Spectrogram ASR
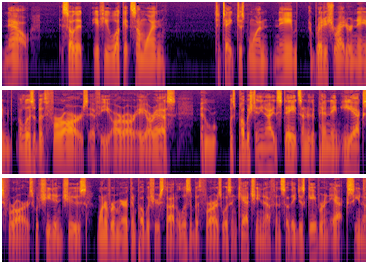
now. So that if you look at someone, to take just one name, a British writer named Elizabeth Ferrars, F E R R A R S, who was published in the United States under the pen name E.X. Ferrars, which she didn't choose. One of her American publishers thought Elizabeth Ferrars wasn't catchy enough, and so they just gave her an X, you know,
